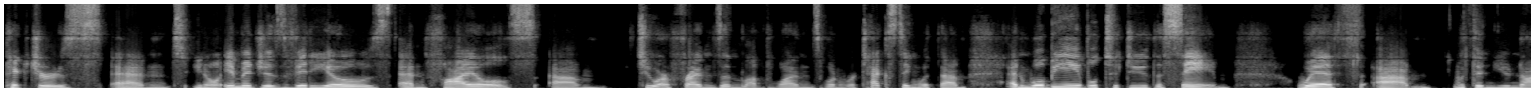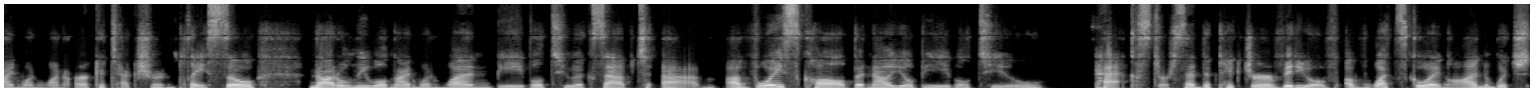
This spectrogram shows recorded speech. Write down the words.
pictures, and you know images, videos, and files um, to our friends and loved ones when we're texting with them, and we'll be able to do the same with um, with the new 911 architecture in place. So not only will 911 be able to accept um, a voice call, but now you'll be able to text or send a picture or video of, of what's going on, which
